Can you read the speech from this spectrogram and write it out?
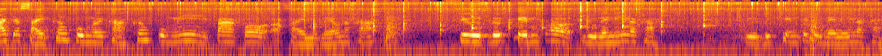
าจะใส่เครื่องปรุงเลยค่ะ เครื่องปรุงนี่ป้าก็ใส่หมดแล้วนะคะ จืดหรือเค็มก็อยู่ในนี้แหละค่ะ จืดหรือเค็มก็อยู่ในนี้แหละค่ะ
